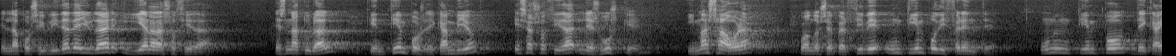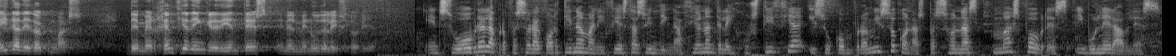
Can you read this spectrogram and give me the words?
en la posibilidad de ayudar y guiar a la sociedad. Es natural que en tiempos de cambio esa sociedad les busque, y más ahora cuando se percibe un tiempo diferente, un tiempo de caída de dogmas, de emergencia de ingredientes en el menú de la historia. En su obra, la profesora Cortina manifiesta su indignación ante la injusticia y su compromiso con las personas más pobres y vulnerables.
